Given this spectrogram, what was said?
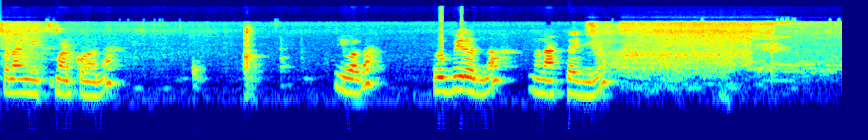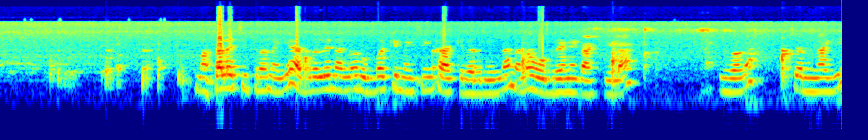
ಚೆನ್ನಾಗಿ ಮಿಕ್ಸ್ ಮಾಡ್ಕೊಳ್ಳೋಣ. ಇವಾಗ ರುಬ್ಬಿರೋದನ್ನ ನಾನು ಹಾಕ್ತಾಯಿದ್ದೀನಿ ಮಸಾಲೆ ಚಿತ್ರಾನ್ನಗೆ ಅದರಲ್ಲಿ ನಾನು ರುಬ್ಬಕ್ಕೆ ಮೆಣಸಿನ್ಕಾಯಿ ಹಾಕಿರೋದ್ರಿಂದ ನಾನು ಒಗ್ಗರಣೆಗೆ ಹಾಕಿಲ್ಲ. ಇವಾಗ ಚೆನ್ನಾಗಿ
